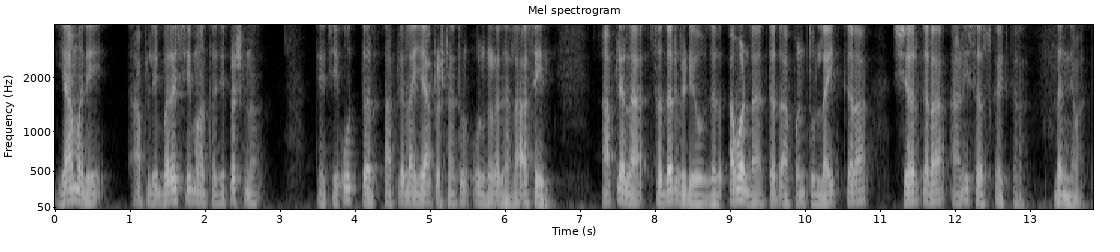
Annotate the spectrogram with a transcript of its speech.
यामध्ये आपले बरेचसे महत्त्वाचे प्रश्न त्याचे उत्तर आपल्याला या प्रश्नातून उलगडा झाला असेल. आपल्याला सदर व्हिडिओ जर आवडला तर आपण तो लाईक करा शेअर करा आणि सबस्क्राईब करा. धन्यवाद.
